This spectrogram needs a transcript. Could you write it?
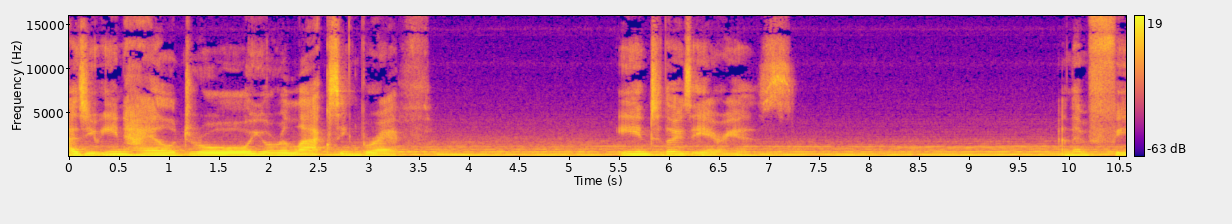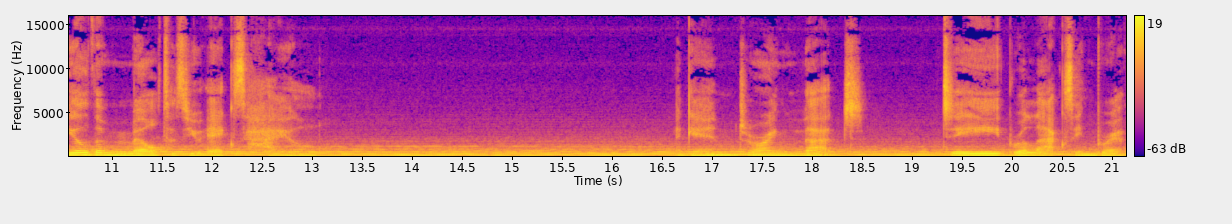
As you inhale, draw your relaxing breath into those areas. And then feel them melt as you exhale. Again, drawing that deep, relaxing breath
